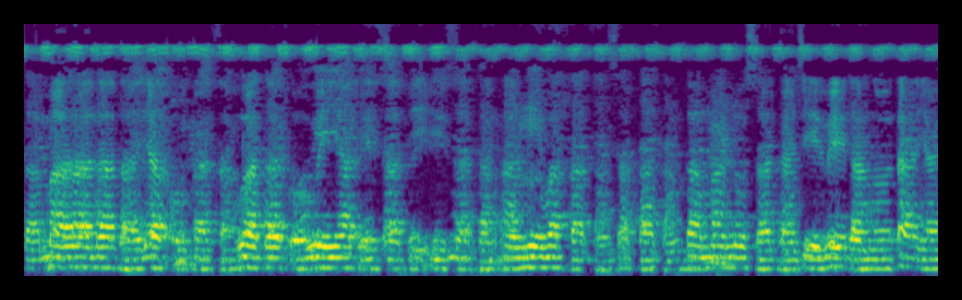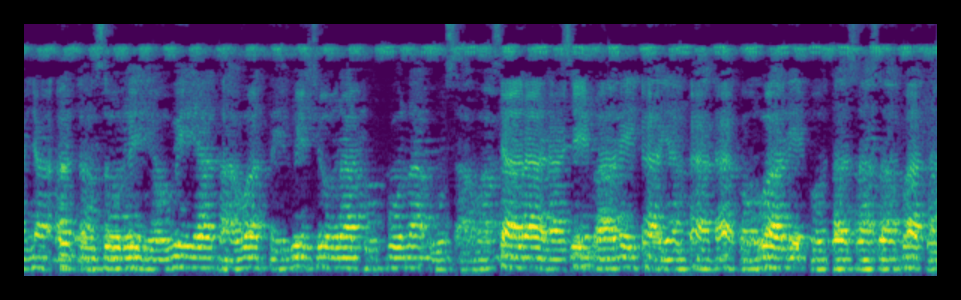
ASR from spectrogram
ตามาลานาตายาอุกัสสวัตโกวิยาเอสติอิสตังอานิวัตตังสัตตตังกัมนุสักกังชีวิตังโนตายายะอัตตสุริโยวิยาทาวติวิชุระภูปุละอุสาวะจารราชิปาริกายังกาตะโกวาลิปุตตะสะสะปัตตะ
